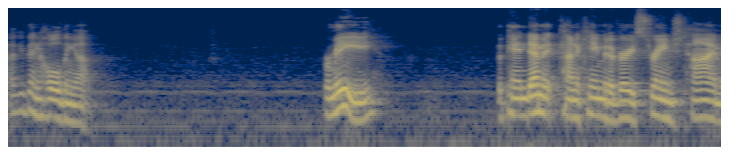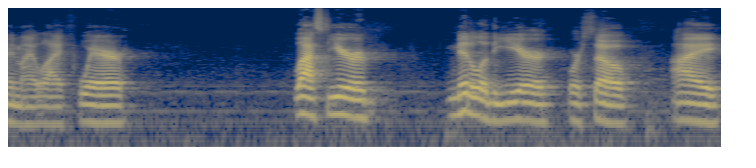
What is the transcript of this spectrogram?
Have you been holding up? For me, the pandemic kind of came at a very strange time in my life where last year, middle of the year or so, I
